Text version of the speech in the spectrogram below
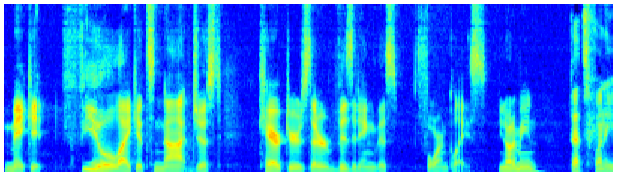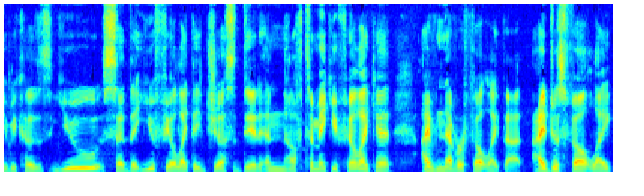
make it feel like it's not just characters that are visiting this foreign place. You know what I mean? That's funny because you said that you feel like they just did enough to make you feel like it. I've never felt like that. I just felt like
